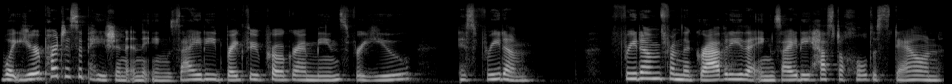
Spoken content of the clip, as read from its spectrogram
What your participation in the Anxiety Breakthrough Program means for you is freedom. Freedom from the gravity that anxiety has to hold us down.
